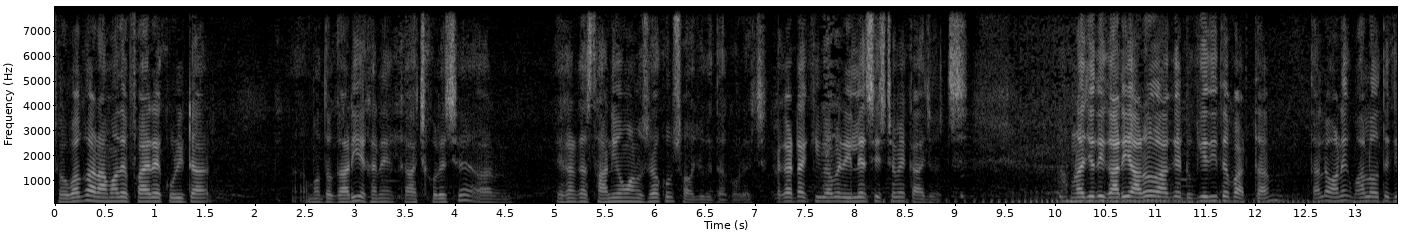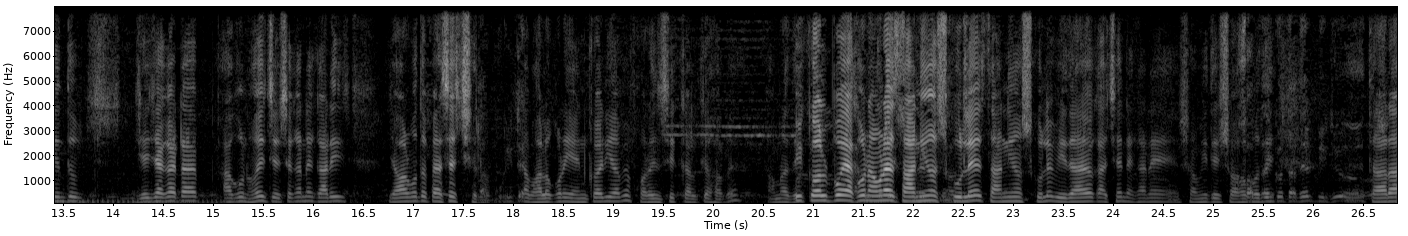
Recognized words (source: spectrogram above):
সৌভাগ্য। আর আমাদের ফায়ারে কুড়িটার মতো গাড়ি এখানে কাজ করেছে। আর এখানকার স্থানীয় মানুষরাও খুব সহযোগিতা করেছে। জায়গাটা কীভাবে রিলে সিস্টেমে কাজ হচ্ছে? আমরা যদি গাড়ি আরও আগে ঢুকিয়ে দিতে পারতাম, তাহলে অনেক ভালো হতো। কিন্তু যে জায়গাটা আগুন হয়েছে, সেখানে গাড়ি যাওয়ার মতো প্যাসেজ ছিল না। এটা ভালো করে এনকোয়ারি হবে ফরেন্সিক কালকে হবে। আমরা বিকল্প এখন আমরা স্থানীয় স্কুলে স্থানীয় স্কুলে বিধায়ক আছেন এখানে সমিতির সভাপতি। তারা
